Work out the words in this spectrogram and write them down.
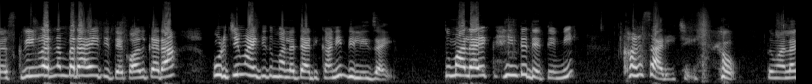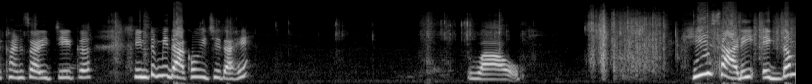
तर स्क्रीनवर नंबर आहे तिथे कॉल करा. पुढची माहिती तुम्हाला त्या ठिकाणी दिली जाईल. तुम्हाला एक हिंट देते मी खण साडीची हो तुम्हाला खण साडीची एक हिंट मी दाखवू इच्छित आहे. वाव ही साडी एकदम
